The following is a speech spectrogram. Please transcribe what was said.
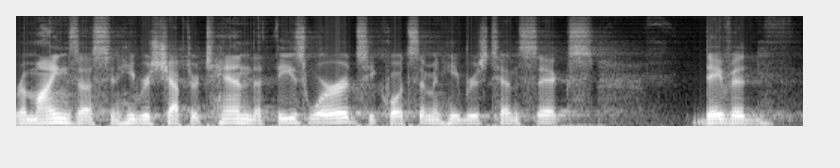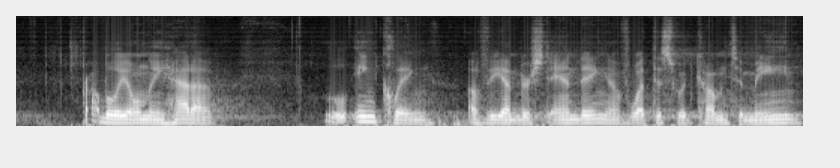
reminds us in Hebrews chapter 10 that these words, he quotes them in Hebrews 10:6, David probably only had a little inkling of the understanding of what this would come to mean.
